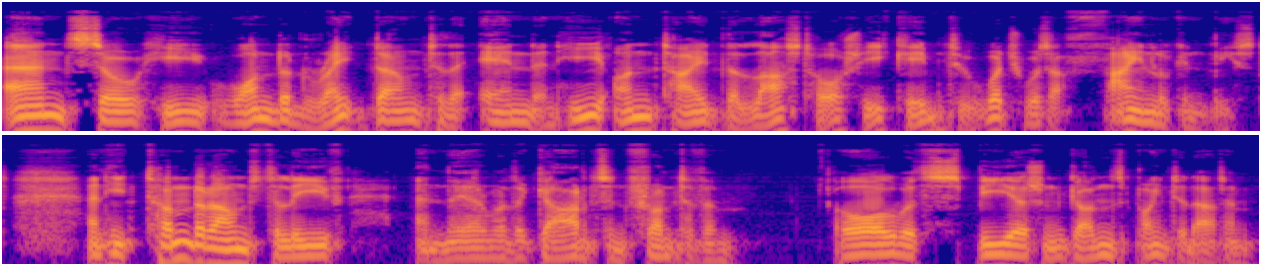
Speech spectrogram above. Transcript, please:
And so he wandered right down to the end, and he untied the last horse he came to, which was a fine looking beast. And he turned around to leave, and there were the guards in front of him, all with spears and guns pointed at him.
